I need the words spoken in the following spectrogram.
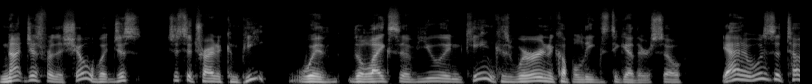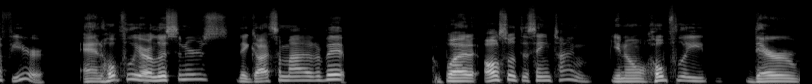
not just for the show but just just to try to compete with the likes of you and king because we're in a couple leagues together. So yeah it was a tough year and hopefully our listeners they got some out of it but also at the same time you know, hopefully they're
